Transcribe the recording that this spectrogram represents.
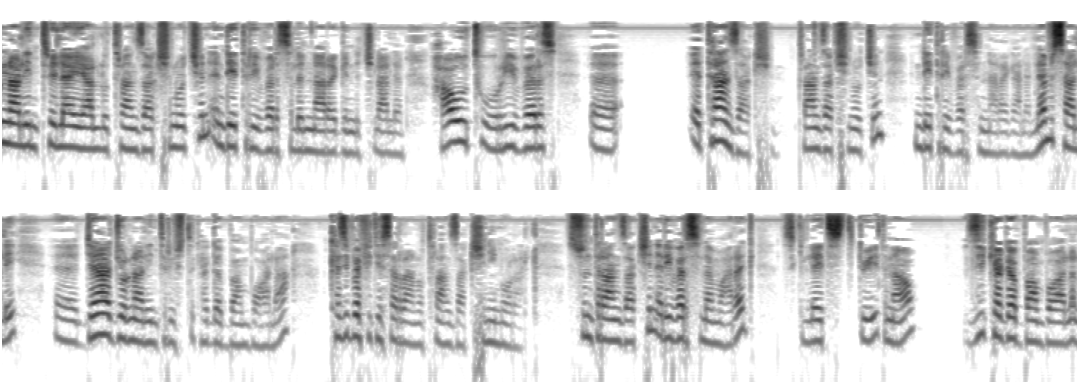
journal entry ላይ ያሉ transaction ኦችን እንዴት reverse ልናደርግ እንችላለን? How to reverse transaction transaction ኦችን እንዴት reverse እናደርጋለን ለምሳሌ general journal entry ውስጥ ከገባን በኋላ ከዚህ በፊት የሰራነው transaction ይኖራል። እሱን transaction reverse ለማድረግ እስኪ let's now እዚህ ከገባን በኋላ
